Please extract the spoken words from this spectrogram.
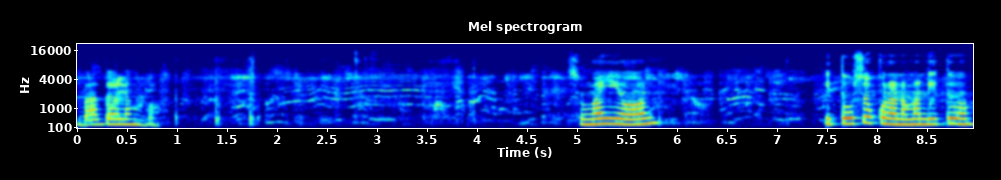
bagay lang ba. So, ngayon, itusok ko na naman dito.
